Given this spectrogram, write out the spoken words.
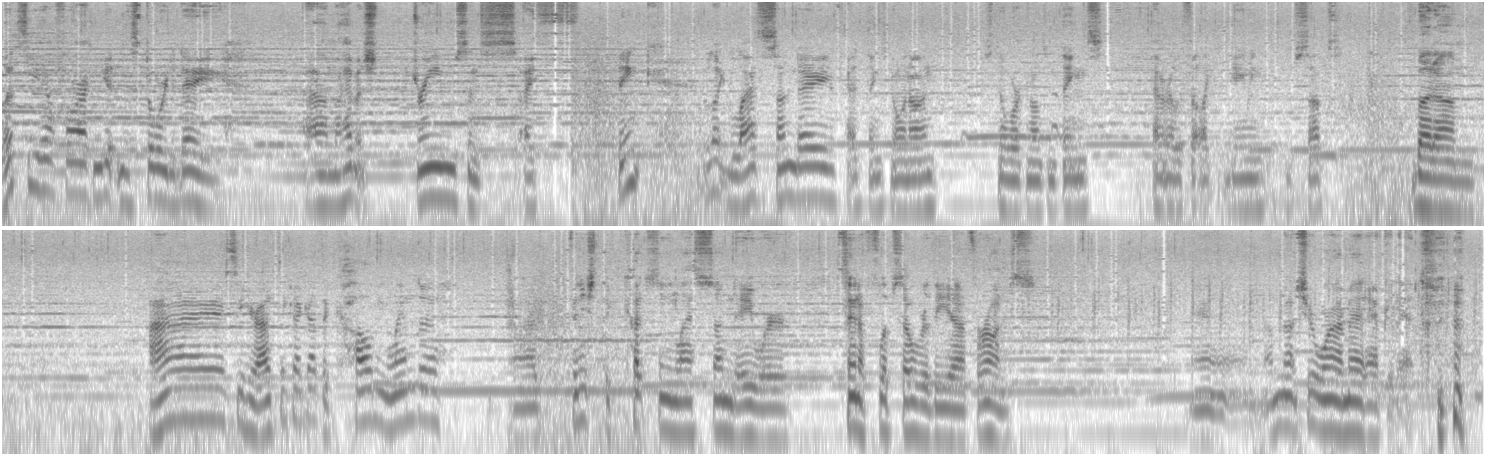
let's see how far I can get in the story today. Um, I haven't streamed since I think like last Sunday. I've had things going on. Still working on some things. Haven't really felt like gaming, which sucks. But um, I see here. I think I got the Colony Lambda. Uh, I finished the cutscene last Sunday where Sena flips over the uh, Ferronis. And I'm not sure where I'm at after that.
